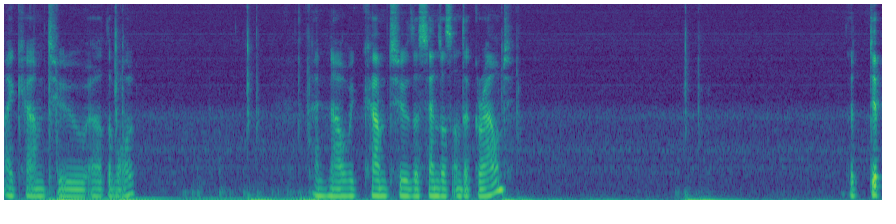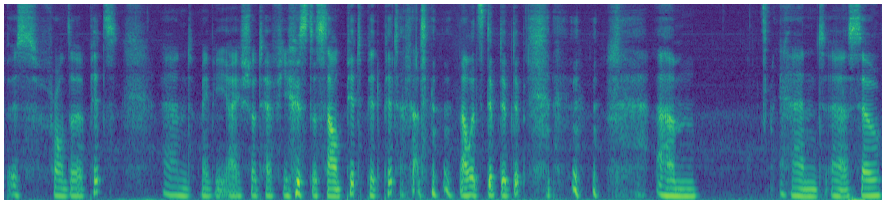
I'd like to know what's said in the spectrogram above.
I come to uh, the wall. And now we come to the sensors on the ground. The dip is from the pits and maybe I should have used the sound pit, pit, pit, now it's dip, dip, dip. um, and uh, so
